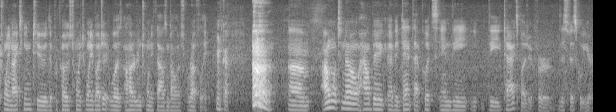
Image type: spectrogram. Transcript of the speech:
2019 to the proposed 2020 budget was $120,000 roughly. Okay. Um, I want to know how big of a dent that puts in the the tax budget for this fiscal year.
